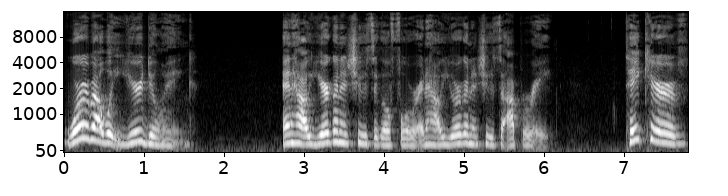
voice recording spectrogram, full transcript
Worry about what you're doing and how you're going to choose to go forward and how you're going to choose to operate. Take care of,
